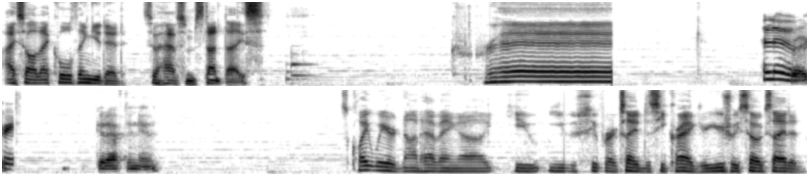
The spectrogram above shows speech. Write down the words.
I saw that cool thing you did, so have some stunt dice. Craig. Hello, Craig. Craig. Good afternoon. It's quite weird not having uh you you super excited to see Craig. You're usually so excited.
